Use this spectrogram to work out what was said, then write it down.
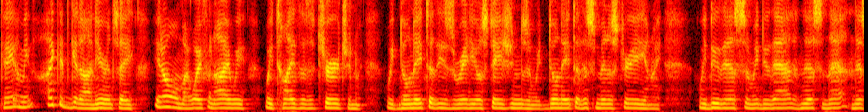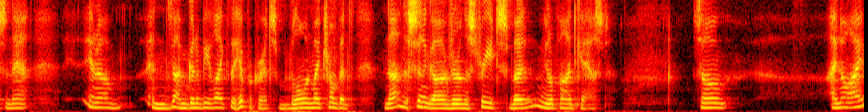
Okay, I mean, I could get on here and say, you know, my wife and I, we, we tithe to the church and we donate to these radio stations and we donate to this ministry and we, we do this and we do that and this and that and this and that. You know, and I'm going to be like the hypocrites, blowing my trumpet, not in the synagogues or on the streets, but, you know, podcast. So I know I,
